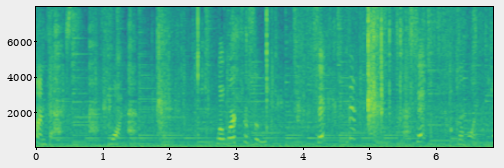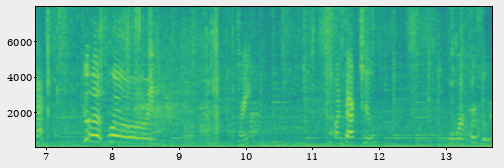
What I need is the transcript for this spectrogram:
fun facts. One, will work for food. Sit, sit, good boy. Catch, good boy. Wait, fun fact two, will work for food.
